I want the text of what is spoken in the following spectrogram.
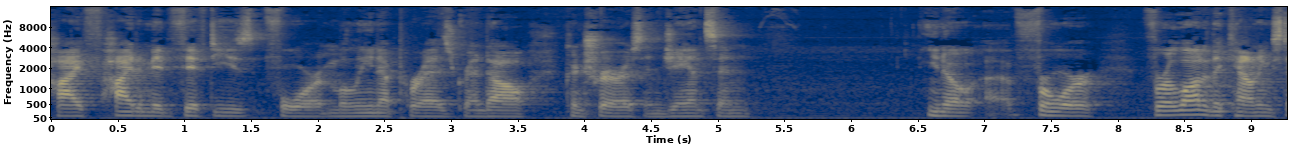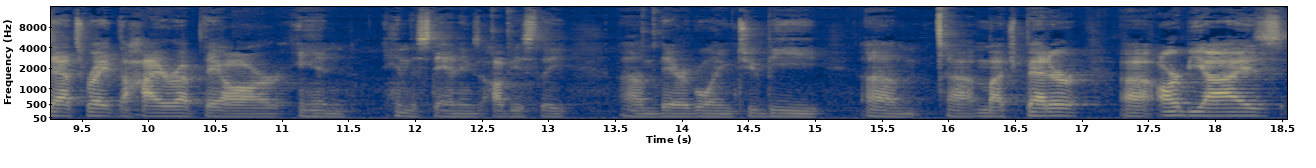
high high to mid 50s for Molina, Perez, Grandal, Contreras, and Jansen. You know, uh, for for a lot of the counting stats, right, the higher up they are in in the standings, obviously, um, they're going to be um, uh, much better. Uh, RBIs,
